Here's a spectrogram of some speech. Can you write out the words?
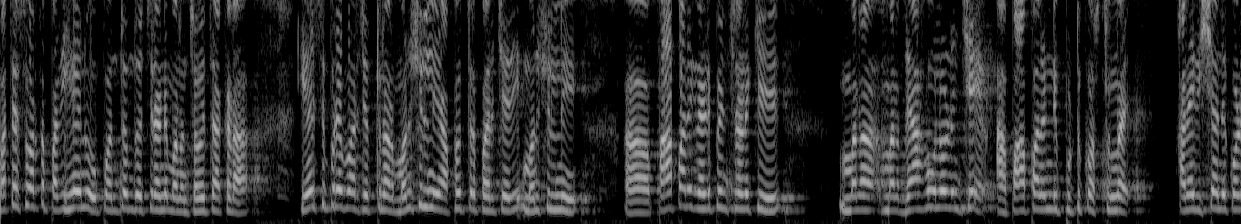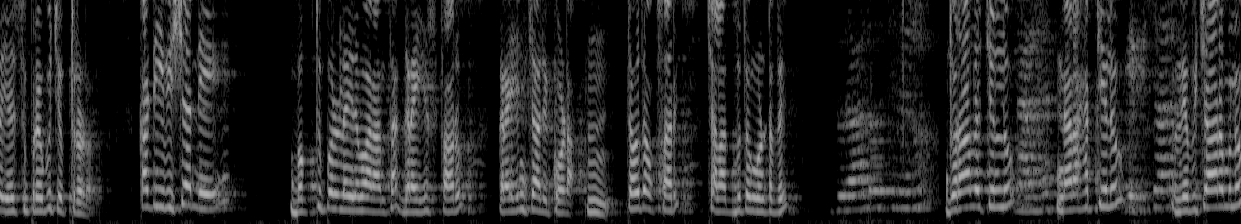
మతస్వార్త పదిహేను పంతొమ్మిది వచ్చినండి మనం చదివితే అక్కడ యేసుప్రభు వారు చెప్తున్నారు మనుషుల్ని అపవిత్రపరిచేది మనుషుల్ని పాపానికి నడిపించడానికి మన మన దేహంలో నుంచే ఆ పాపాలన్నీ పుట్టుకొస్తున్నాయి అనే విషయాన్ని కూడా యేసుప్రభు చెప్తున్నాడు కాబట్టి ఈ విషయాన్ని భక్తిపరులైన వారంతా గ్రహిస్తారు గ్రహించాలి కూడా ఉమ్. చదువుదాం ఒకసారి చాలా అద్భుతంగా ఉంటుంది దురాలోచనలు నరహత్యలు వ్యభిచారములు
